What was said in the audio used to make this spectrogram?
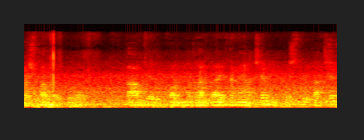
হাসপাতালগুলো, তাদের কর্মধাররা এখানে আছেন, উপস্থিত আছেন।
